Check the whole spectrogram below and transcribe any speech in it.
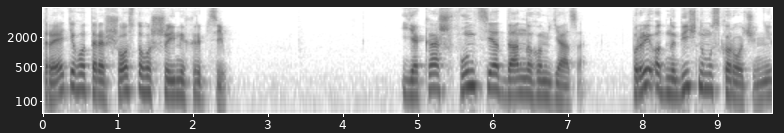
3-6 шийних хребців. Яка ж функція даного м'яза? При однобічному скороченні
